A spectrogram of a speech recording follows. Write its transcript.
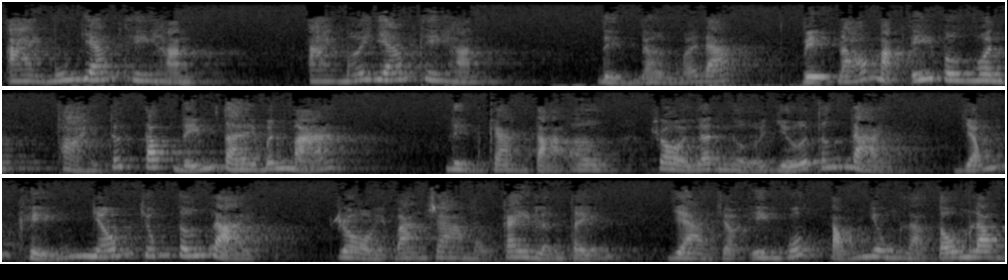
Ai muốn dám thi hành? Ai mới dám thi hành? Điền đơn mới đáp, Việc đó mặc ý vương huynh, Phải tức tốc điểm tề binh mã. Liêm càng tạ ơn, Rồi lên ngựa giữa tướng đài, Giống khiển nhóm chúng tướng lại, Rồi ban ra một cây lệnh tiễn. Giao cho Yên quốc Tổng Nhung là Tôn Long,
